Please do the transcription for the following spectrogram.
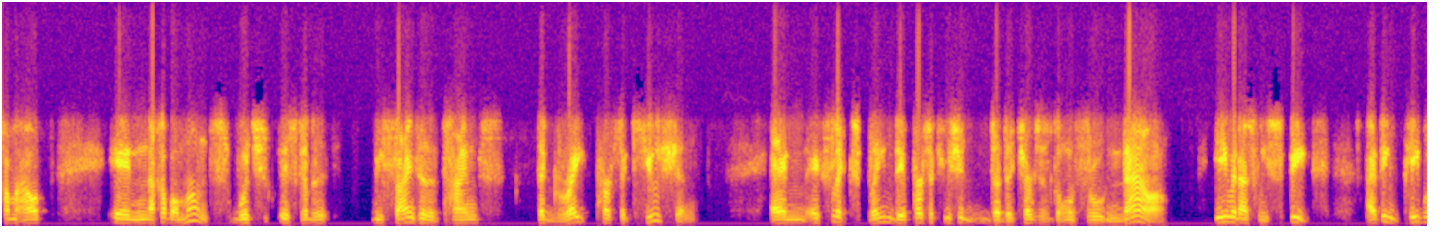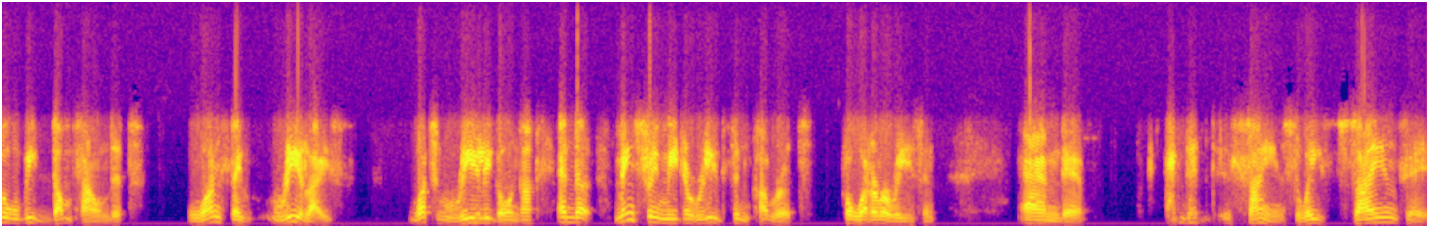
come out in a couple of months, which is going to Signs of the Times, the Great Persecution. And it's explain the persecution that the church is going through now, even as we speak. I think people will be dumbfounded once they realize what's really going on. And the mainstream media really didn't cover it for whatever reason. And uh, and then science, the way science uh,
